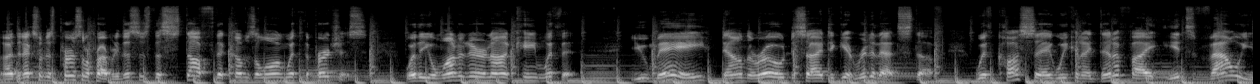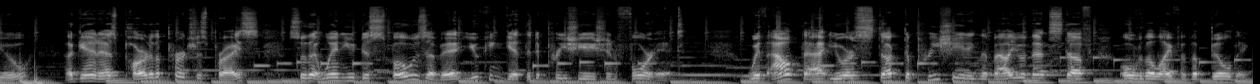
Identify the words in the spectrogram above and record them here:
Uh, the next one is personal property. This is the stuff that comes along with the purchase. Whether you wanted it or not came with it. You may, down the road, decide to get rid of that stuff. With cost seg, we can identify its value, again, as part of the purchase price, so that when you dispose of it, you can get the depreciation for it. Without that, you are stuck depreciating the value of that stuff over the life of the building.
